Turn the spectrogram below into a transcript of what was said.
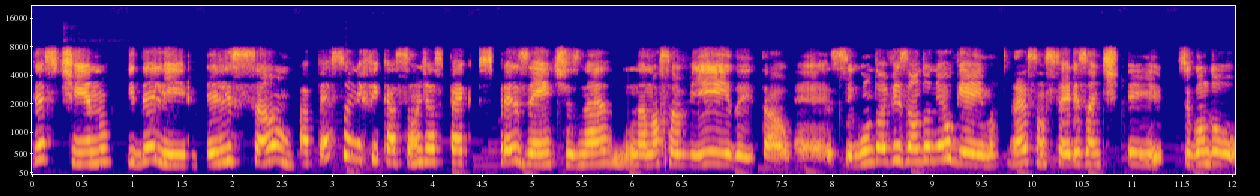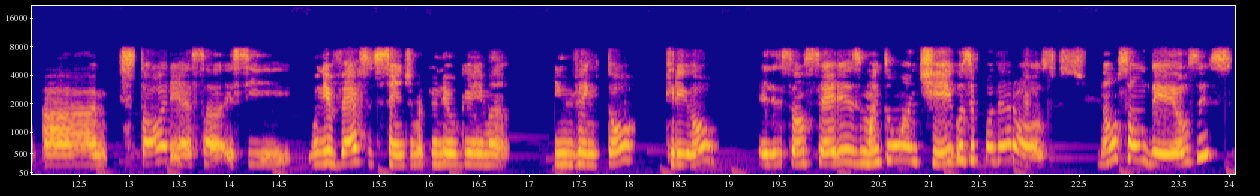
destino e delírio. Eles são a personificação de aspectos presentes, né, na nossa vida e tal. É, segundo a visão do Neil Gaiman, né, são seres anti e, segundo a história, essa, esse universo de Sandman que o Neil Gaiman inventou, criou, eles são seres muito antigos e poderosos. Não são deuses,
